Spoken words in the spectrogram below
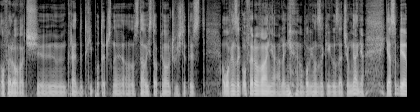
oferować y, kredyt hipoteczny o stałej stopie. Oczywiście to jest obowiązek oferowania, ale nie obowiązek jego zaciągania. Ja sobie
